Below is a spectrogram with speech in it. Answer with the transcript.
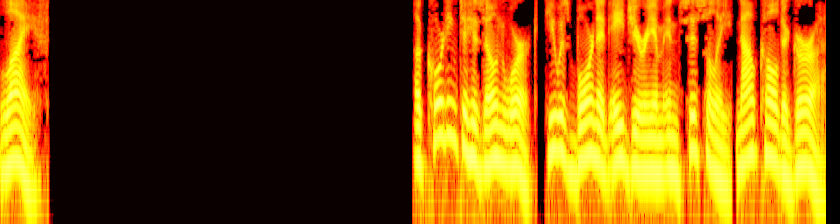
Life According to his own work, he was born at Agirium in Sicily now called Agira.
